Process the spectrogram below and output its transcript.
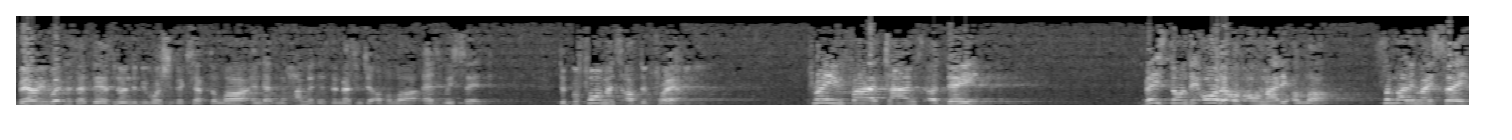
Bearing witness that there is none to be worshipped except Allah and that Muhammad is the messenger of Allah as we said. The performance of the prayer. Praying five times a day based on the order of Almighty Allah. Somebody might say,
